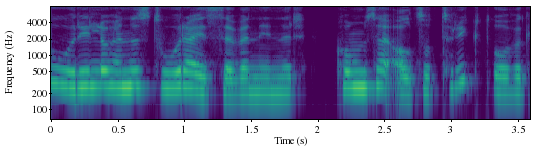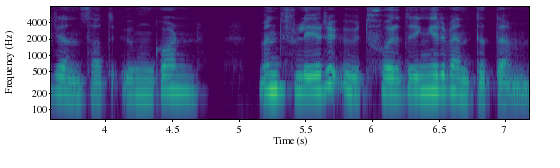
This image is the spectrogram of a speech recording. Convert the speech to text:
Toril og hennes to reisevenninner kom seg altså trygt over grensa til Ungarn, men flere utfordringer ventet dem.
